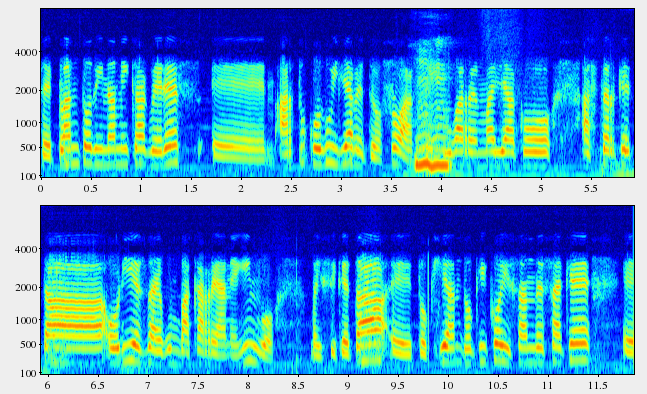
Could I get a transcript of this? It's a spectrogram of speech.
ze planto dinamikak berez e, hartuko du hilabete osoak. Mm -hmm. mailako azterketa hori ez da egun bakarrean egingo baizik eta e, tokian tokiko izan dezake e,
